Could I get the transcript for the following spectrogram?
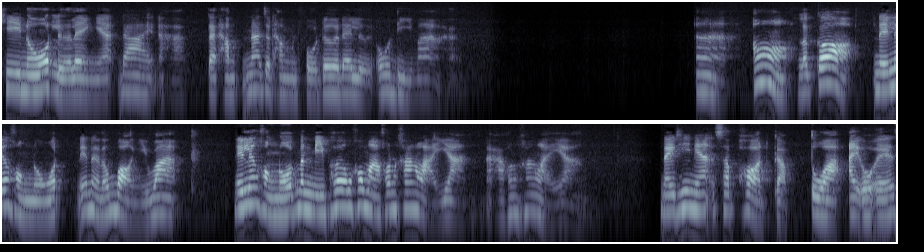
Keynote หรืออะไรอย่างเงี้ยได้นะคะ แต่ทำน่าจะทำเป็นโฟลเดอร์ได้เลย โอ้ดีมากค่ะอ่าอ๋อแล้วก็ในเรื่องของโน้ตนี่หน่อยต้องบอกอย่างนี้ว่า ในเรื่องของโน้ตมันมีเพิ่มเข้ามาค่อนข้างหลายอย่างนะคะ ค่อนข้างหลายอย่าง ในที่เนี้ยซัพพอร์ตกับตัว iOS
